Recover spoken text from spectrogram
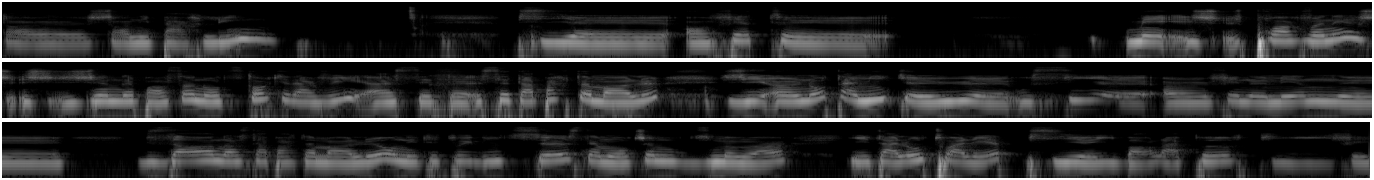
je t'en ai parlé. Puis, en fait, mais pour en revenir, je, viens de penser à une autre histoire qui est arrivée à cet, euh, cet appartement-là. J'ai un autre ami qui a eu aussi un phénomène bizarre dans cet appartement-là. On était tous les deux tout seuls, c'était mon chum du moment. Il est allé aux toilettes, puis euh, il barre la porte, puis il fait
